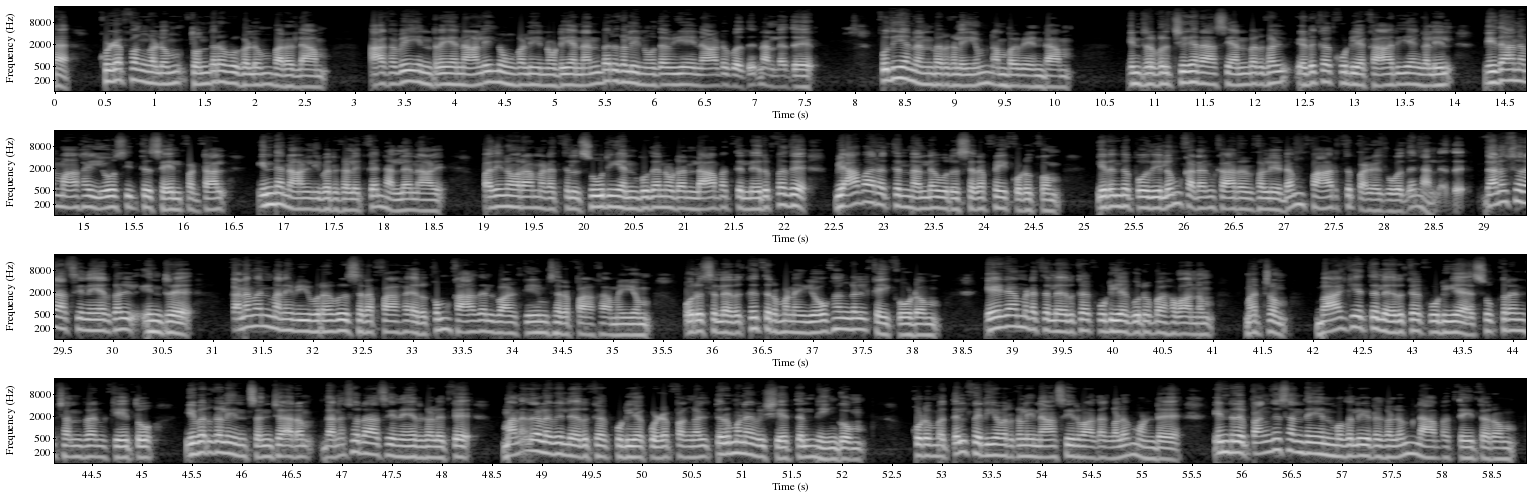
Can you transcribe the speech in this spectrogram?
குழப்பங்களும் தொந்தரவுகளும் வரலாம். ஆகவே இன்றைய நாளில் உங்களினுடைய நண்பர்களின் உதவியை நாடுவது நல்லது. புதிய நண்பர்களையும் நம்ப வேண்டாம். இன்று விருச்சிக ராசி அன்பர்கள் எடுக்கக்கூடிய காரியங்களில் நிதானமாக யோசித்து செயல்பட்டால் இந்த நாள் இவர்களுக்கு நல்ல நாள். பதினோராம் இடத்தில் சூரியன் புதனுடன் லாபத்தில் இருப்பது வியாபாரத்தில் நல்ல ஒரு சிறப்பை கொடுக்கும். இருந்த போதிலும் கடன்காரர்களிடம் பார்த்து பழகுவது நல்லது. தனுசு ராசி நேயர்கள் இன்று கணவன் மனைவி உறவு சிறப்பாக இருக்கும். காதல் வாழ்க்கையும் சிறப்பாக அமையும். ஒரு சிலருக்கு திருமண யோகங்கள் கைகூடும். ஏழாம் இடத்தில் இருக்கக்கூடிய குரு பகவானும் மற்றும் பாக்கியத்தில் இருக்கக்கூடிய சுக்ரன் சந்திரன் கேது இவர்களின் சஞ்சாரம் தனுசு ராசி நேயர்களுக்கு மனதளவில் இருக்கக்கூடிய குழப்பங்கள் திருமண விஷயத்தில் நீங்கும். குடும்பத்தில் பெரியவர்களின் ஆசீர்வாதங்களும் உண்டு. இன்று பங்கு சந்தையின் முதலீடுகளும் லாபத்தை தரும்.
